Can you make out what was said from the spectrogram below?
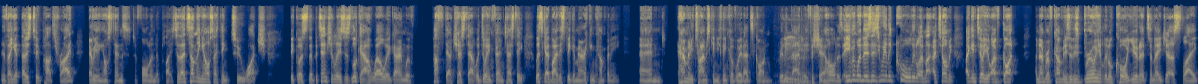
And if they get those two parts right, everything else tends to fall into place. So that's something else I think to watch because the potential is is look how well we're going. We've puffed our chest out. We're doing fantastic. Let's go buy this big American company. And how many times can you think of where that's gone really mm. badly for shareholders? Even when there's this really cool little, and I, tell me, I can tell you, I've got a number of companies with these brilliant little core units, and they just like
